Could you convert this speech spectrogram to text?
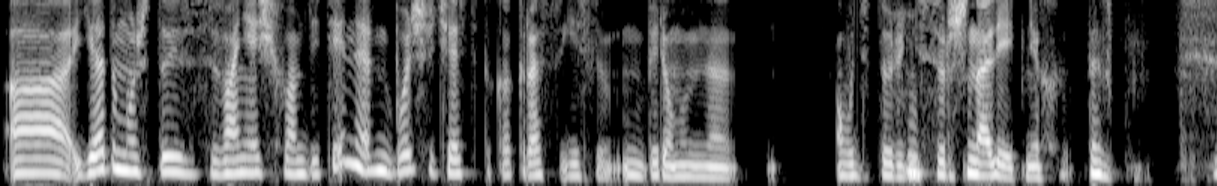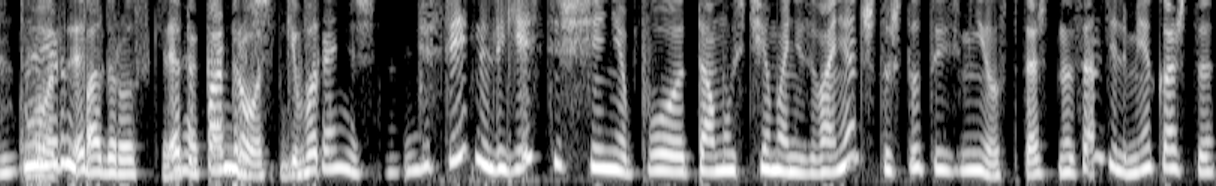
А я думаю, что из звонящих вам детей, наверное, большая часть это как раз, если мы берем именно аудиторию несовершеннолетних. Наверное, вот. подростки. Это, да, это подростки. Конечно, вот конечно. Действительно ли есть ощущение по тому, с чем они звонят, что что-то изменилось? Потому что на самом деле мне кажется,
